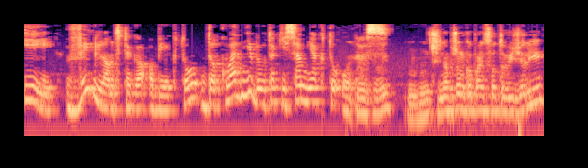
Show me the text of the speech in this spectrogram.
i wygląd tego obiektu dokładnie był taki sam jak tu u nas. Mhm, mhm. Czyli na początku Państwo to widzieli,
